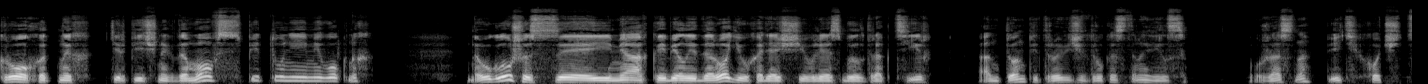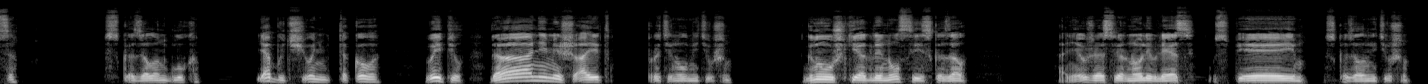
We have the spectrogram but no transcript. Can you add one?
крохотных кирпичных домов с петуниями в окнах. На углу шоссе и мягкой белой дороги, уходящей в лес, был трактир. Антон Петрович вдруг остановился. — Ужасно пить хочется, — сказал он глухо. — Я бы чего-нибудь такого выпил. — Да, не мешает, — протянул Митюшин. Гнушки оглянулся и сказал. — Они уже свернули в лес. — Успеем, — сказал Митюшин.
